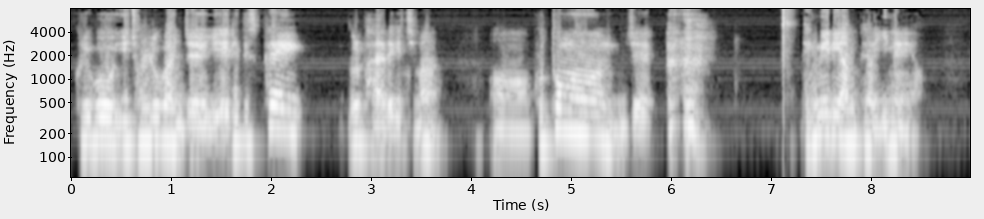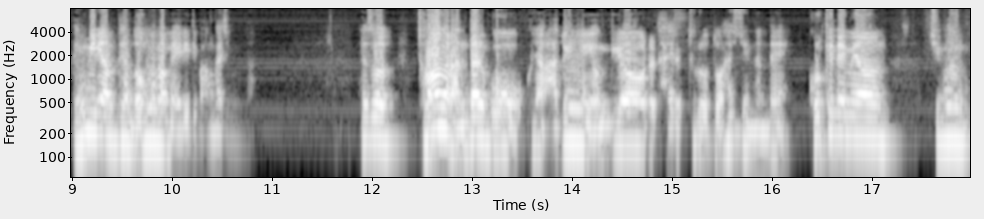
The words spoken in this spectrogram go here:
그리고 이 전류가 이제 이 LED 스펙을 봐야 되겠지만 어, 보통은 이제 100mA 이내에요. 100mA 넘어가면 LED 망가집니다. 그래서 저항을 안 달고 그냥 아두이노 연결을 다이렉트로도 할 수 있는데 그렇게 되면 지금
